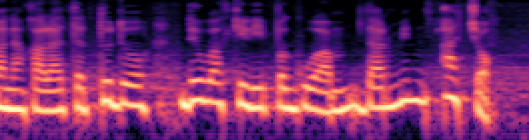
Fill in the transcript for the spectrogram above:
manakala tertuduh diwakili Peguam Darmin Acok.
